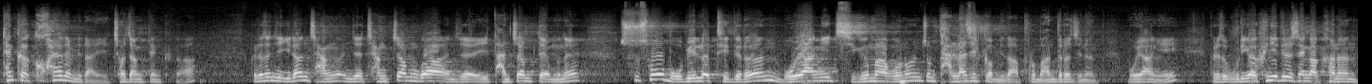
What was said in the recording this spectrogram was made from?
탱크가 커야 됩니다. 이 저장 탱크가. 그래서 이제 이런 장, 이제 장점과 이제 이 단점 때문에 수소 모빌리티들은 모양이 지금하고는 좀 달라질 겁니다. 앞으로 만들어지는 모양이. 그래서 우리가 흔히들 생각하는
